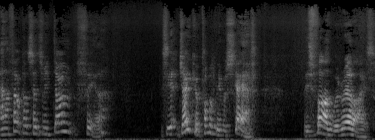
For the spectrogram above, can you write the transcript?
And I felt God said to me, Don't fear. See, Jacob probably was scared. His father would realize,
